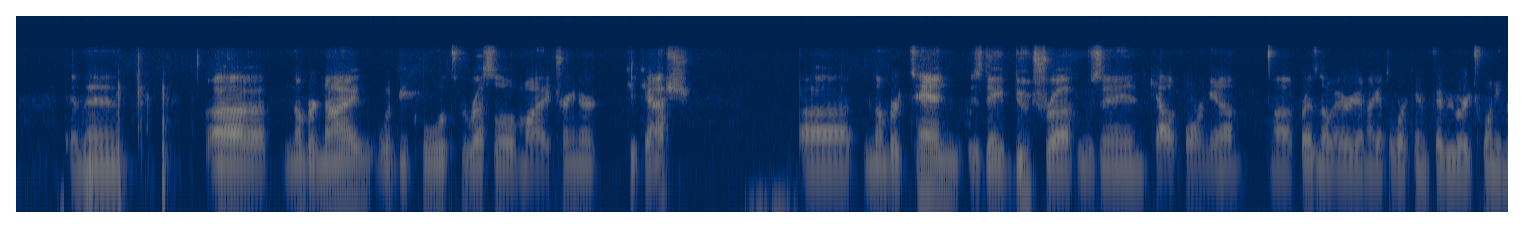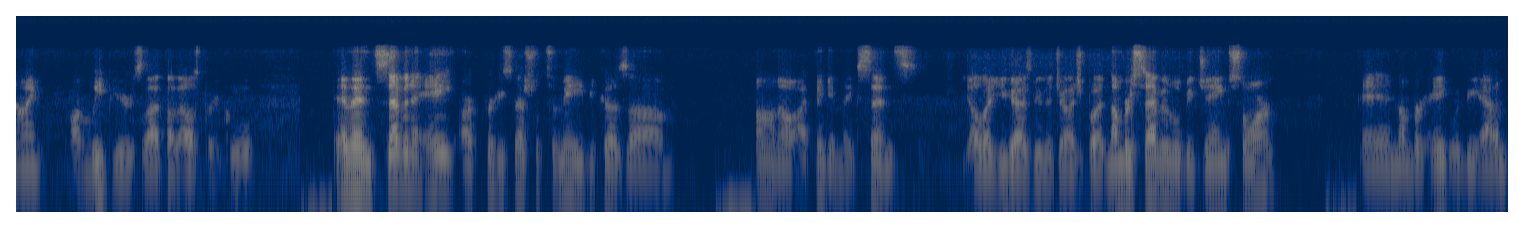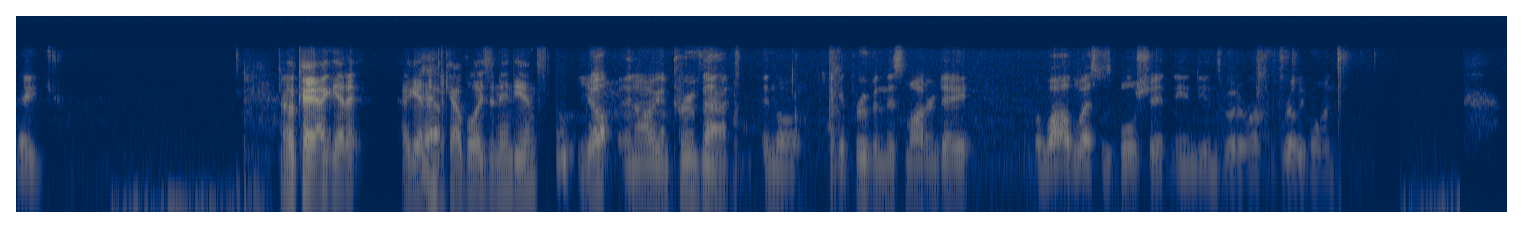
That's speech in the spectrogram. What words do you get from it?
And then Uh, number nine would be cool to wrestle my trainer Kid Kash. Uh, number ten is Dave Dutra, who's in California, uh, Fresno area, and I got to work him February 29th on leap year, so I thought that was pretty cool. And then seven and eight are pretty special to me because um, I don't know. I think it makes sense. I'll let you guys be the judge. But number seven will be James Storm, and number eight would be Adam Page. Okay, I get it. I get Yeah. it. Cowboys and Indians. Yep, and I can prove that in the I can prove in this modern day, the Wild West was bullshit, and the Indians would have really won.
